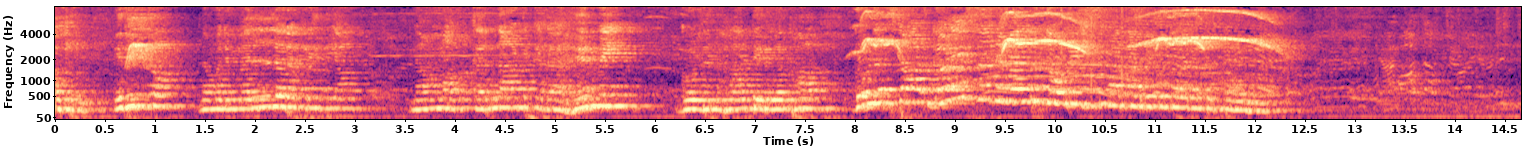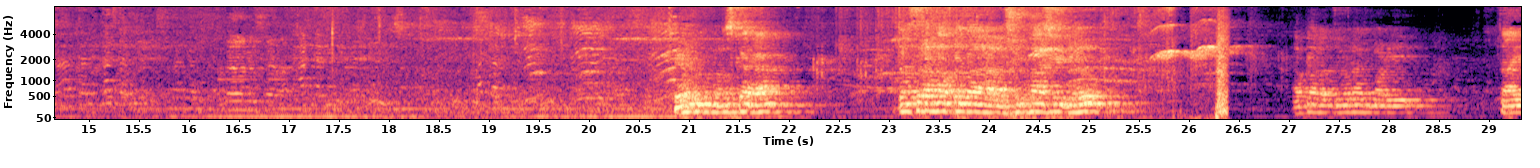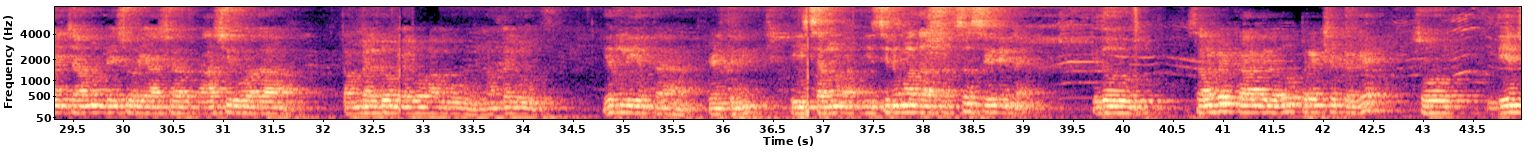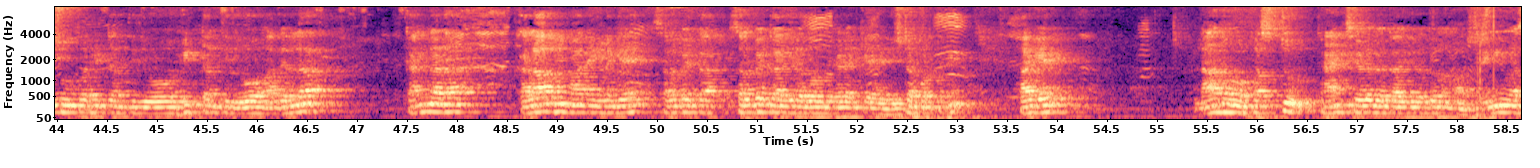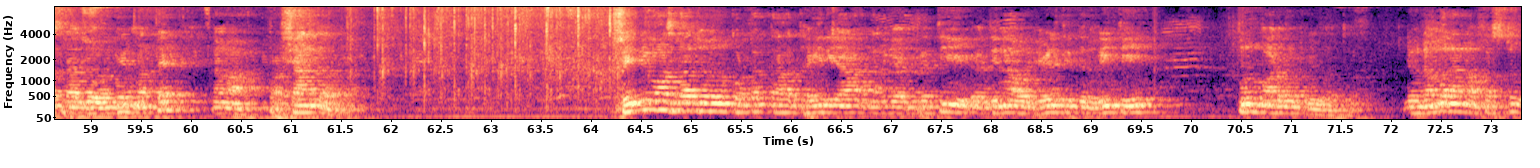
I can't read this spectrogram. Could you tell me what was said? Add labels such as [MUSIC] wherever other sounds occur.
Okay ಇದೀಗ ನಮ್ಮ ನಿಮ್ಮೆಲ್ಲರ ಪ್ರೀತಿಯ ನಮ್ಮ ಕರ್ನಾಟಕದ ಹೆಮ್ಮೆ ಗೋಲ್ಡನ್ ಹಾರ್ಟ್ ಇರುವಂತಹ ಗೋಲ್ಡನ್ ಸ್ಟಾರ್ ಗಣೇಶ್ ನಿಮ್ಮೆಲ್ಲರೂ ನೋಡಿ ಮಾತಾಡಬೇಕು ಅಂತ ಇದ್ದೀನಿ ಎಲ್ರಿಗೂ ನಮಸ್ಕಾರ. ದಸರಾ ಹಬ್ಬದ ಶುಭಾಶಯಗಳು. ಹಬ್ಬ ಜೋರಾಗಿ ಮಾಡಿ. ತಾಯಿ ಚಾಮುಂಡೇಶ್ವರಿ ಆಶ, ಆಶೀರ್ವಾದ ತಮ್ಮೆಲ್ಲರೂ ಮೇಲೂ ಹಾಗೂ ನಮ್ಮೆಲ್ಲೂ ಇರಲಿ ಅಂತ ಹೇಳ್ತೀನಿ. ಈ ಸನ್ ಈ ಸಿನಿಮಾದ ಸಕ್ಸಸ್ ಏನಿದೆ, ಇದು ಸಲ್ಲಬೇಕಾಗಿರೋದು ಪ್ರೇಕ್ಷಕರಿಗೆ. ಸೊ ಇದೇನು ಸೂಪರ್ ಹಿಟ್ ಅಂತಿದೆಯೋ ಹಿಟ್ ಅಂತಿದೆಯೋ, ಅದೆಲ್ಲ ಕನ್ನಡ ಕಲಾಭಿಮಾನಿಗಳಿಗೆ ಸಲಬೇಕಾ ಸಲಬೇಕಾಗಿರೋದು ಅಂತ ಹೇಳೋಕ್ಕೆ ಇಷ್ಟಪಡ್ತೀನಿ. ಹಾಗೆ ನಾನು ಫಸ್ಟು ಥ್ಯಾಂಕ್ಸ್ ಹೇಳಬೇಕಾಗಿರೋದು ನಮ್ಮ ಶ್ರೀನಿವಾಸ ರಾಜು ಅವರಿಗೆ, ಮತ್ತೆ ನಮ್ಮ ಪ್ರಶಾಂತ್ ಅವರು. ಶ್ರೀನಿವಾಸ ರಾಜು ಅವರು ಕೊಟ್ಟಂತಹ ಧೈರ್ಯ ನನಗೆ ಪ್ರತಿ ದಿನ ಅವ್ರು ಹೇಳ್ತಿದ್ದ ರೀತಿ ಪ್ರೂವ್ ಮಾಡಬೇಕು ಇವತ್ತು. ನೀವು ನಂಬಲ್ಲ, ನಾವು ಫಸ್ಟು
